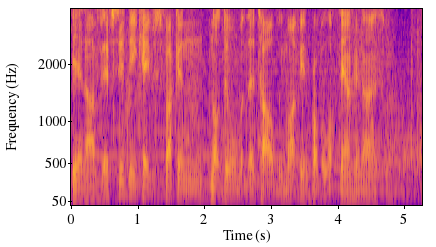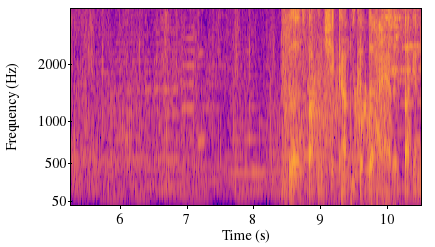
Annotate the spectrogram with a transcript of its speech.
Yeah, no, if, if, Sydney keeps fucking not doing what they're told, we might be in proper lockdown, who knows. Those fucking shit cunts don't know how to fucking...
